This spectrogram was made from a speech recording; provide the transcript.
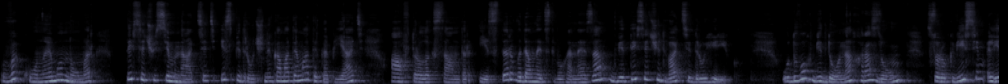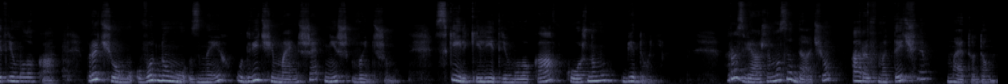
Виконуємо номер 1017 із підручника Математика 5, автор Олександр Істер, видавництво Генеза 2022 рік. У двох бідонах разом 48 літрів молока, причому в одному з них удвічі менше, ніж в іншому. Скільки літрів молока в кожному бідоні? Розв'яжемо задачу арифметичним методом.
